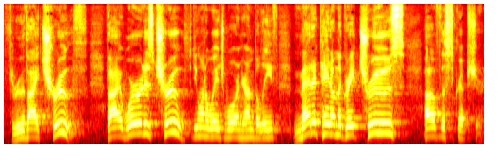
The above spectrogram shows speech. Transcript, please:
through thy truth. Thy word is truth. Do you want to wage war on your unbelief? Meditate on the great truths of the scripture.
